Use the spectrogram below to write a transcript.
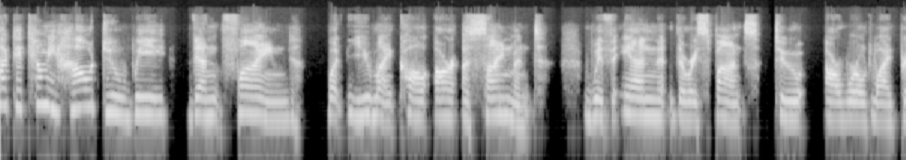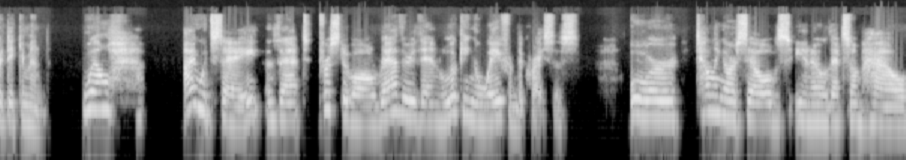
Okay, tell me, how do we then find what you might call our assignment within the response to our worldwide predicament? Well, I would say that, first of all, rather than looking away from the crisis or telling ourselves, you know, that somehow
